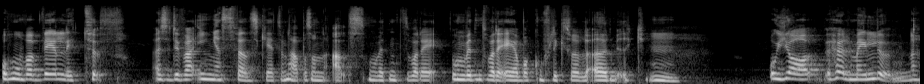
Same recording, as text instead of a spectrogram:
Och hon var väldigt tuff. Alltså det var ingen svenskhet i den här personen alls. Hon vet inte vad det är, hon vet inte vad det är att vara konflikträdd eller ödmjuk. Och jag höll mig lugn.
